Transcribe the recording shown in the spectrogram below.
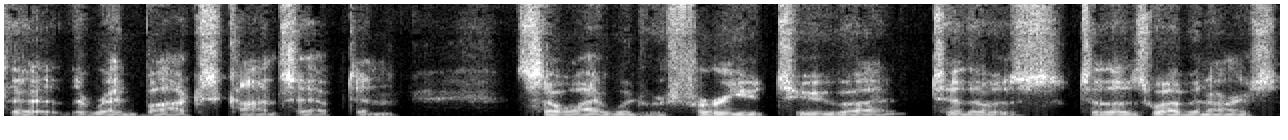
the the red box concept and so I would refer you to uh, to those to those webinars.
